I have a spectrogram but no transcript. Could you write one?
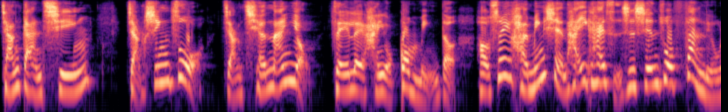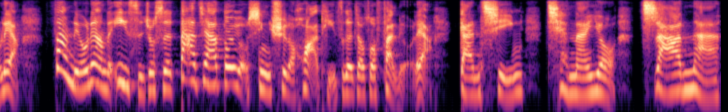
讲感情，讲星座，讲前男友。这一类很有共鸣的，好，所以很明显，他一开始是先做泛流量。泛流量的意思就是大家都有兴趣的话题，这个叫做泛流量。感情、前男友、渣男、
